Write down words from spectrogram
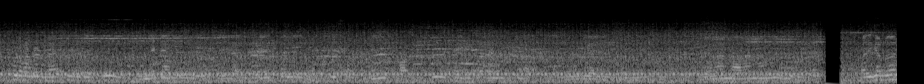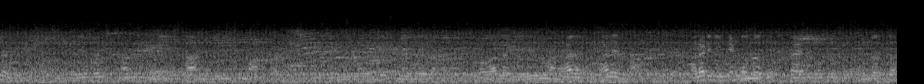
ఇప్పుడు హండ్రెడ్ మ్యాచెస్ చేసి ఎన్ని టైమ్స్ చేయాలి చేస్తే ఫస్ట్ పదిహేను రోజులు దాని గురించి మాట్లాడాలి వాళ్ళ లేదు అని అదే ఆల్రెడీ ఇండియన్ ఉండదు ఉండొద్దా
